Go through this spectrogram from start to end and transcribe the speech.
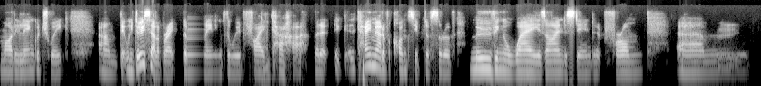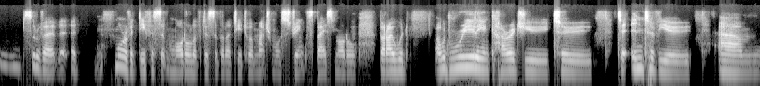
Māori Language Week, um, that we do celebrate the meaning of the word whaikaha, but it, it, it, came out of a concept of sort of moving away, as I understand it, from um, sort of a, a, more of a deficit model of disability to a much more strengths-based model. But I would I would really encourage you to to interview, um,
